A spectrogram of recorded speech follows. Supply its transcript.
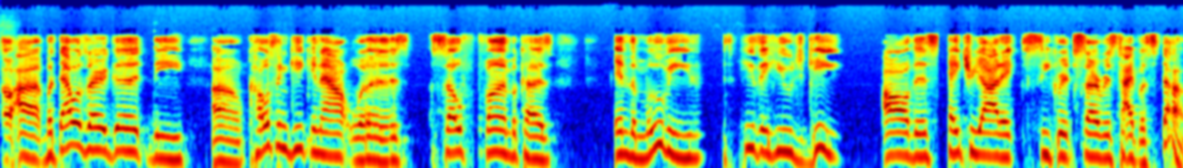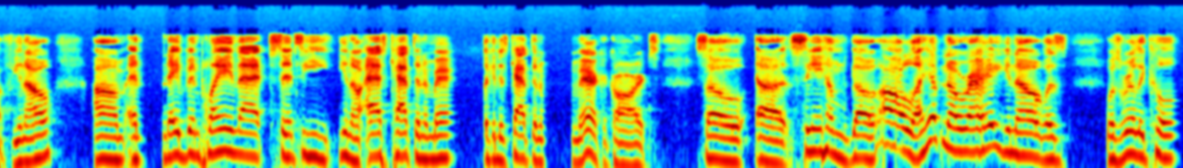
Uh, but that was very good. The, um, Coulson geeking out was so fun because in the movies, he's a huge geek, all this patriotic secret service type of stuff, you know? Um, and they've been playing that since he, you know, as Captain America, look at his Captain America cards. So, uh, seeing him go, oh, a hypno ray, you know, was, was really cool.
